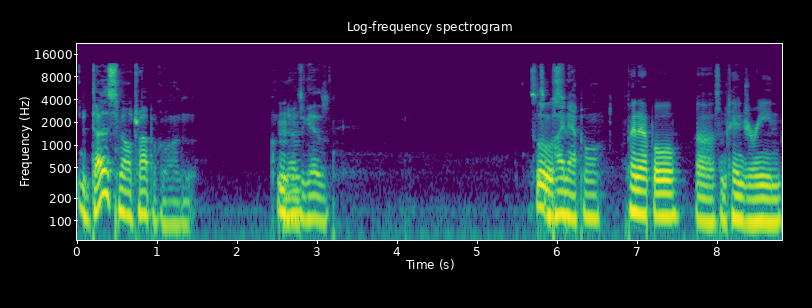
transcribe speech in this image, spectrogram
It does smell tropical on, on the Mhm. nose. It has Some pineapple. pineapple, uh, some tangerine,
